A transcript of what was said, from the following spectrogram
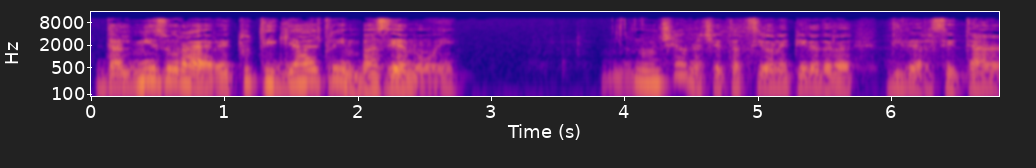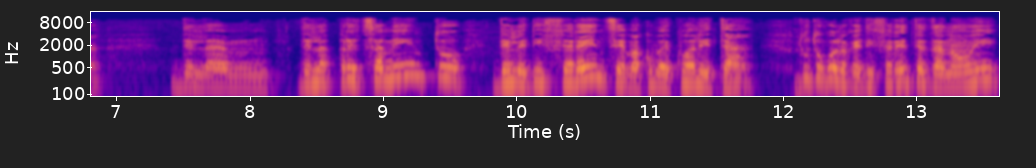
dal misurare tutti gli altri in base a noi non c'è un'accettazione piena della diversità, del, mm, dell'apprezzamento delle differenze, ma come qualità. Tutto quello che è differente da noi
